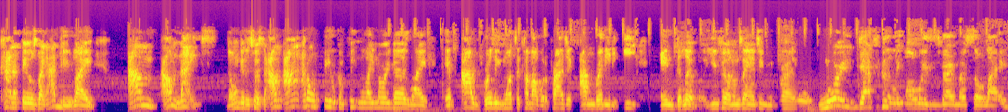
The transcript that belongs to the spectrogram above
kind of feels like I do. Like I'm I'm nice. Don't get it twisted. I'm, I I don't feel completely like NORE does. Like if I really want to come out with a project, I'm ready to eat and deliver. You feel what I'm saying to you? Right. NORE definitely always is very much so like,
